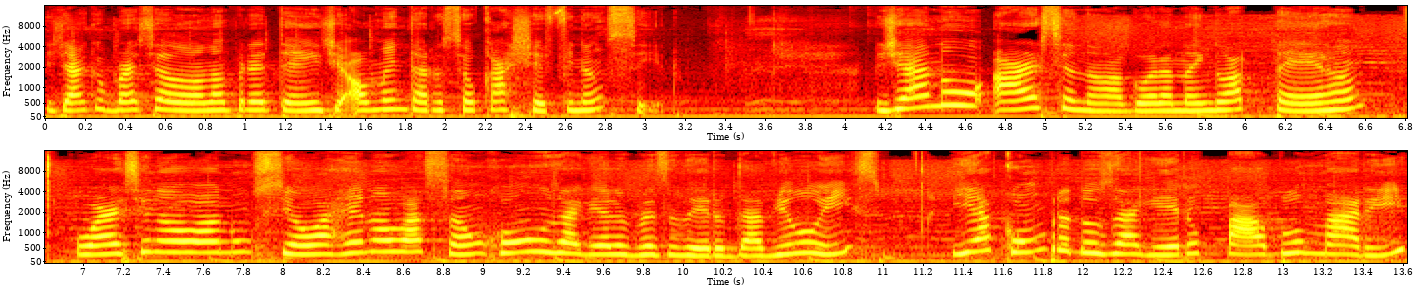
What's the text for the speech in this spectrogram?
já que o Barcelona pretende aumentar o seu cachê financeiro. Já no Arsenal, agora na Inglaterra, o Arsenal anunciou a renovação com o zagueiro brasileiro Davi Luiz e a compra do zagueiro Pablo Mari,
